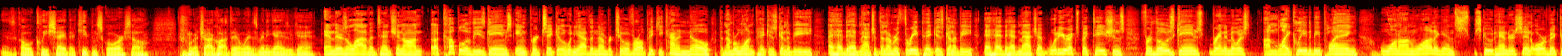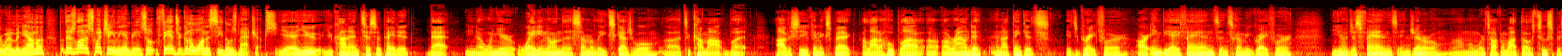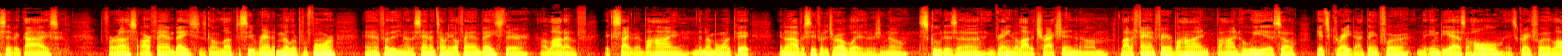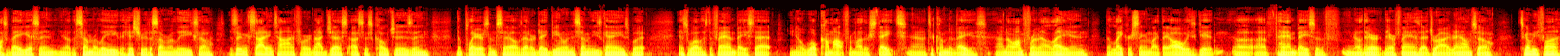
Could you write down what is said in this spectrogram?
it's an old cliche, they're keeping score. So we're going to try to go out there and win as many games as we can. And there's a lot of attention on a couple of these games in particular. When you have the number two overall pick, you kind of know the number one pick is going to be a head to head matchup. The number three pick is going to be a head to head matchup. What are your expectations for those games? Brandon Miller's unlikely to be playing one on one against Scoot Henderson or Victor Wembanyama, but there's a lot of switching in the NBA. So fans are going to want to see those matchups. Yeah, you, you kind of anticipated that you know, when you're waiting on the summer league schedule uh, to come out. But obviously, you can expect a lot of hoopla uh, around it, and I think it's it's great for our NBA fans, and it's going to be great for you know just fans in general. Um, when we're talking about those two specific guys, for us, our fan base is going to love to see Brandon Miller perform, and for the you know the San Antonio fan base, there a lot of excitement behind the number one pick. And then obviously for the Trailblazers, you know, Scoot has uh, gained a lot of traction, um, a lot of fanfare behind behind who he is. So it's great, I think, for the NBA as a whole. It's great for Las Vegas and you know the summer league, the history of the summer league. So it's an exciting time for not just us as coaches and the players themselves that are debuting in some of these games, but as well as the fan base that you know will come out from other states uh, to come to Vegas. I know I'm from LA, and the Lakers seem like they always get a fan base of you know their their fans that drive down. So it's gonna be fun.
